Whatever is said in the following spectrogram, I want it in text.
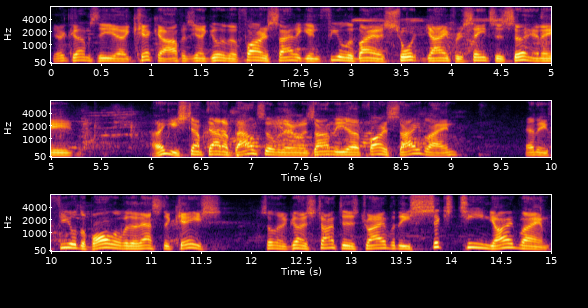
Here comes the uh, kickoff. It's going to go to the far side again, fielded by a short guy for St. Cecilia. And a, I think he stepped out of bounds over there. It was on the uh, far sideline. And they field the ball over there. That's the case. So they're going to start this drive with the 16 yard line.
